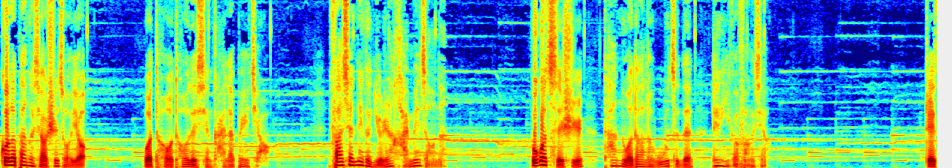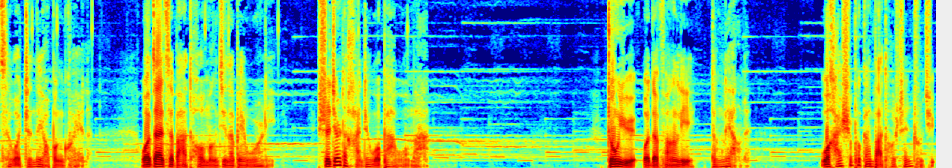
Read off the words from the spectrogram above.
过了半个小时左右，我偷偷的掀开了被角。发现那个女人还没走呢，不过此时她挪到了屋子的另一个方向。这次我真的要崩溃了，我再次把头蒙进了被窝里，使劲的喊着我爸我妈。终于，我的房里灯亮了，我还是不敢把头伸出去，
